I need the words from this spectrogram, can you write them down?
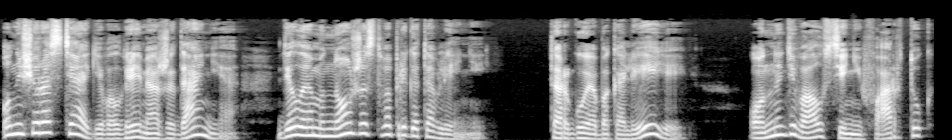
он еще растягивал время ожидания, делая множество приготовлений. Торгуя бакалеей, он надевал синий фартук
